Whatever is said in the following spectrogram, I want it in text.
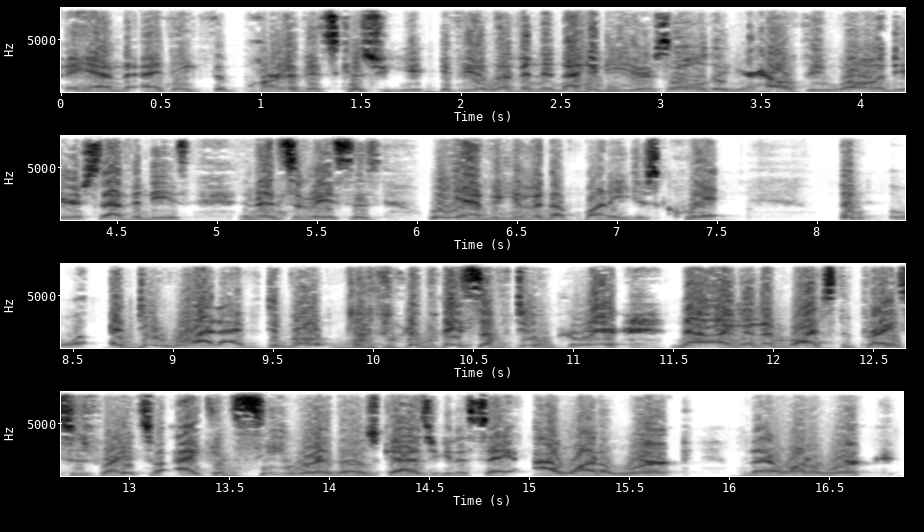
And I think the part of it's because you, if you're living to 90 years old and you're healthy well into your 70s, and then somebody says, well, yeah, but you have enough money, just quit. And, and do what? I've devoted, devoted myself to a career. Now I'm going to watch the prices right. So I can see where those guys are going to say, I want to work, but I don't want to work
